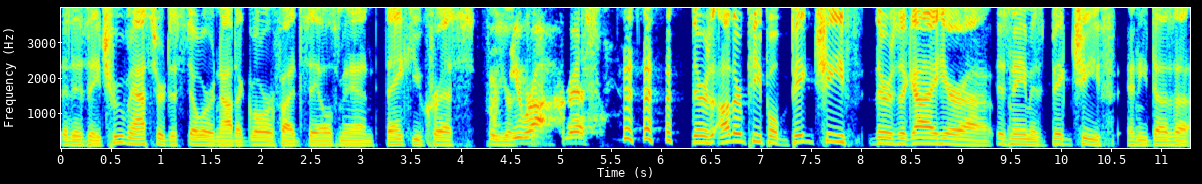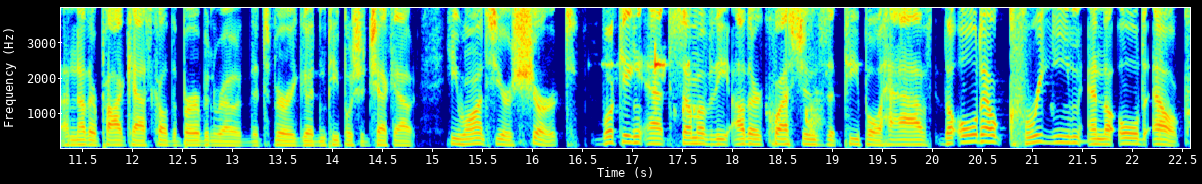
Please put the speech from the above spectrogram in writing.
that is a true master distiller, not a glorified salesman. Thank you, Chris, for your. You rock, Chris. there's other people. Big Chief. There's a guy here. Uh, his name is Big Chief, and he does a, another podcast called The Bourbon Road. That's very good, and people should check out. He wants your shirt. Looking at some of the other questions that people have, the Old Elk Cream and the Old Elk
